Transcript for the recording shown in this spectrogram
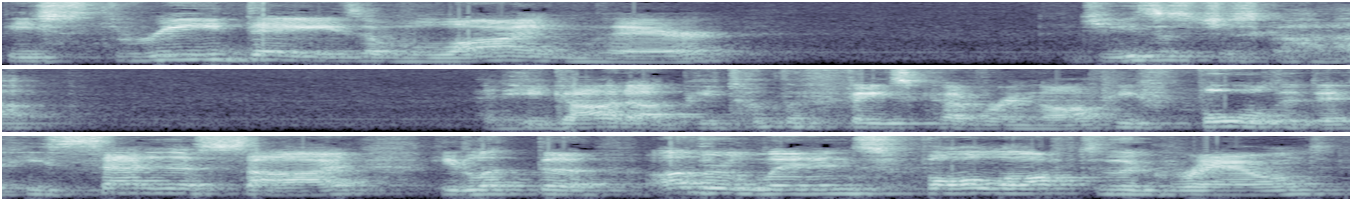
these three days of lying there, Jesus just got up. And he got up, he took the face covering off, he folded it, he set it aside, he let the other linens fall off to the ground,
